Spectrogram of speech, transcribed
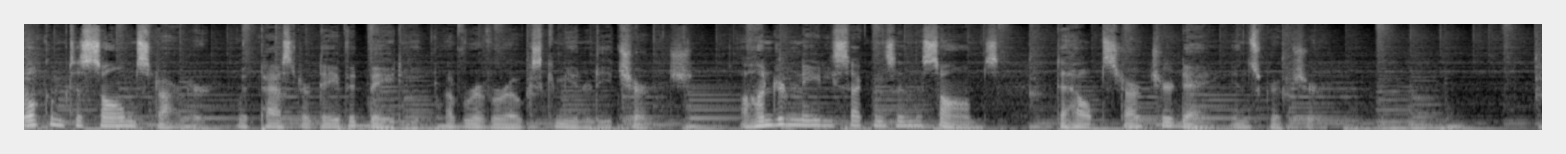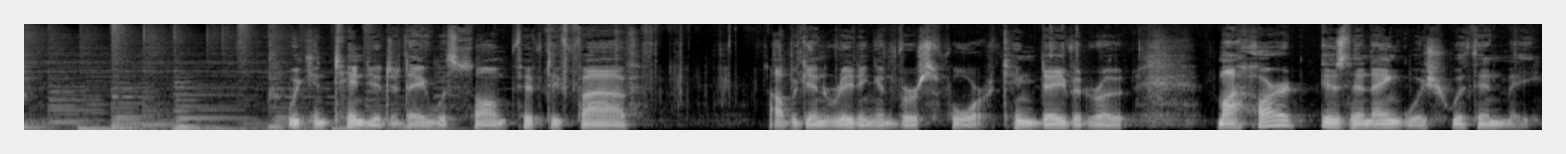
Welcome to Psalm Starter with Pastor David Beatty of River Oaks Community Church. 180 seconds in the Psalms to help start your day in Scripture. We continue today with Psalm 55. I'll begin reading in verse 4. King David wrote, My heart is in anguish within me.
